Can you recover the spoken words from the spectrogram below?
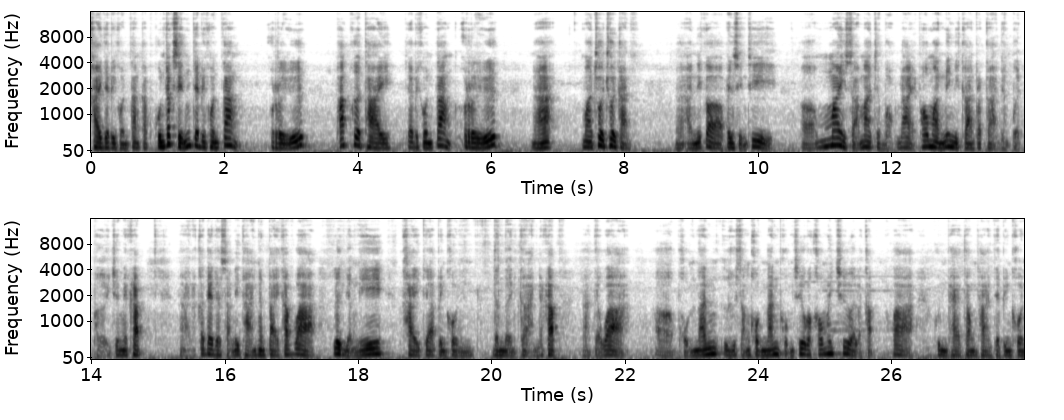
ใครจะเป็นคนตั้งครับ คุณทักษิณจะเป็นคนตั้ง หรือพรรคเพื่อไทยจะเป็นคนตั้งหรือนะฮะมาช่วยช่วยกันนะอันนี้ก็เป็นสิ่งที่ไม่สามารถจะบอกได้ เพราะมันไม่มีการประกาศอย่างเปิดเผยใช่ไหมครับก็ได้แต่สันนิษฐานกันไปครับว่าเรื่องอย่างนี้ใครจะเป็นคนดำเนินการนะครับนะแต่ว่า ผมนั้นหรือสังคมนั้นผมเชื่อว่าเขาไม่เชื่อหรอกครับ ว่าคุณแพทองทานจะเป็นคน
